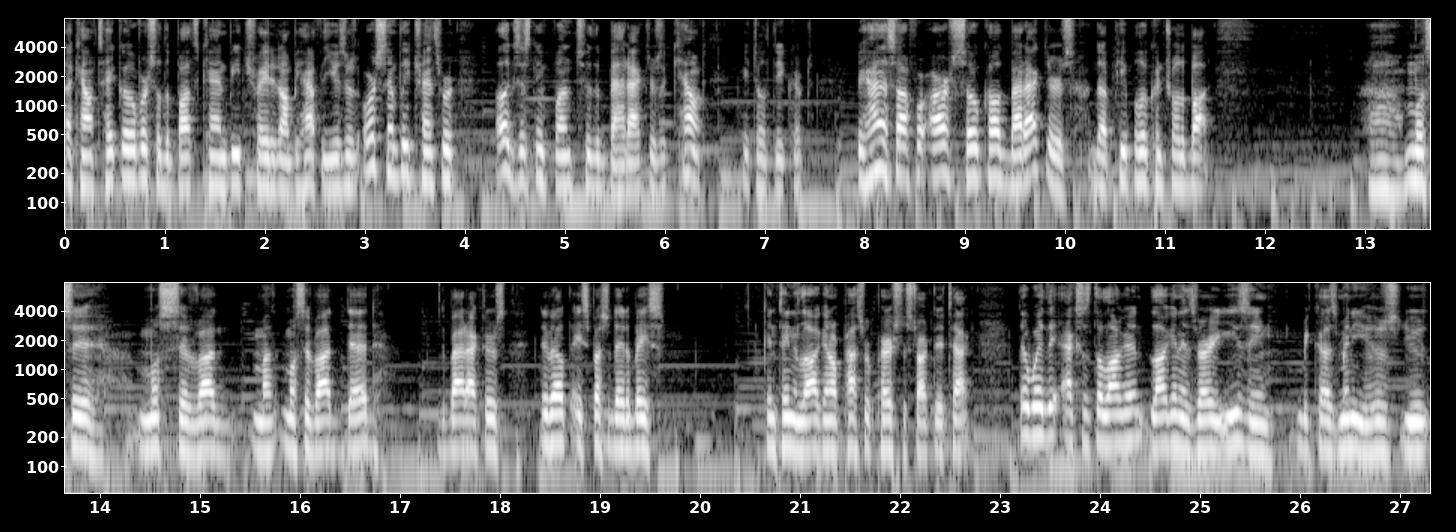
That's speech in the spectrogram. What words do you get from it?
account takeover so the bots can be traded on behalf of the users, or simply transfer all existing funds to the bad actor's account, he told Decrypt. Behind the software are so called bad actors, the people who control the bot. Uh, Mosevad Dead, the bad actors, developed a special database containing login or password pairs to start the attack. The way they access the login login is very easy because many users use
